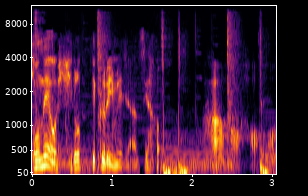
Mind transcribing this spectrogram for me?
骨を拾ってくるイメージなんですよ。はあ、はあはあは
